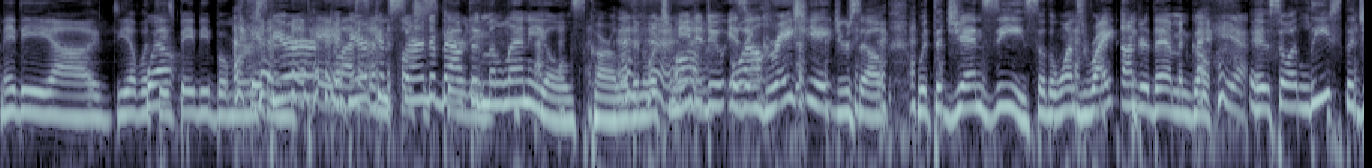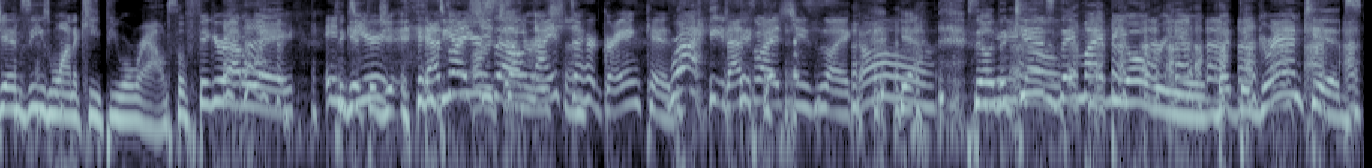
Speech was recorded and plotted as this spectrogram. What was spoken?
maybe uh, deal with Well, these baby boomers. If and you're pay if less you're in concerned about the Security. millennials, Carla, then what you need to do is ingratiate yourself with the Gen Zs, so the ones right under them, and go. Yeah. So at least the Gen Zs want to keep you around. So figure out a way to get the. Endear- Gen- that's why she's yourself. so nice to her grandkids. Right. That's why she's like like, oh, Yeah. So the kids, they might be over you, but the grandkids,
